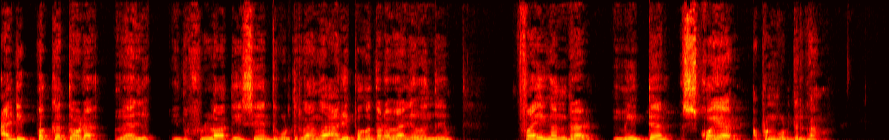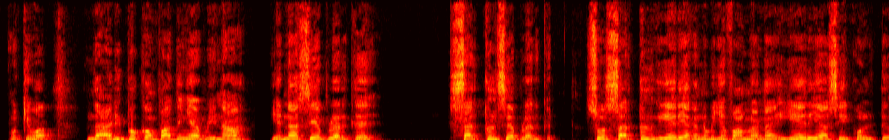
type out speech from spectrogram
அடிப்பக்கத்தோட வேல்யூ இது ஃபுல்லாத்தையும் சேர்த்து கொடுத்துருக்காங்க. அடிப்பக்கத்தோட வேல்யூ வந்து ஃபைவ் ஹண்ட்ரட் மீட்டர் ஸ்கொயர் அப்படின்னு கொடுத்துருக்காங்க. ஓகேவா? இந்த அடிப்பக்கம் பார்த்தீங்க அப்படின்னா என்ன ஷேப்பில் இருக்குது சர்க்கிள் ஷேப்பில் இருக்குது ஸோ சர்க்கிளுக்கு ஏரியா கண்டுபிடிக்க formula area areas equal to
